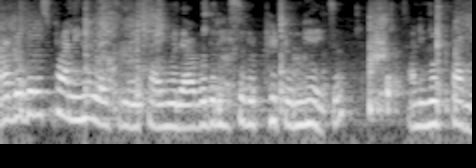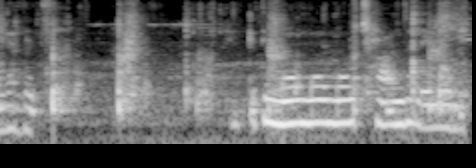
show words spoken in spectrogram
अगोदरच पाणी घालायचं नाही साईमध्ये. अगोदर हे सगळं फेटून घ्यायचं. आणि मग पाणी घालायचं. किती मऊ मऊ मऊ छान झाले लोणी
